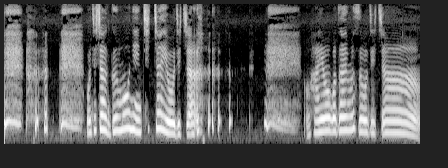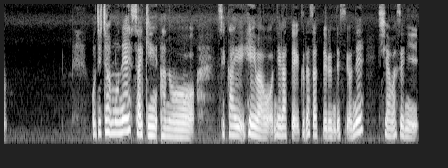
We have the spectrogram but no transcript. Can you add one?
おじちゃん、グッモーニン、ちっちゃいよ、おじちゃん。おはようございます、おじちゃん。おじちゃんもね、最近、あの、世界平和を願ってくださってるんですよね。幸せに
